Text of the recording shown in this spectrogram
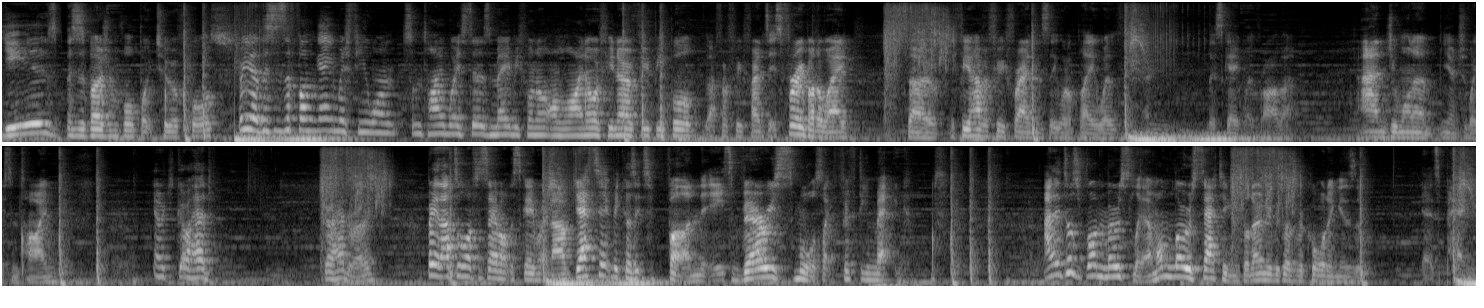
years. This is version 4.2, of course. But yeah, this is a fun game if you want some time wasters, maybe if you're it online, or if you know a few people uh, for free friends. It's free, by the way. So if you have a few friends that you want to play with, and this game with, rather, and you want to, you know, just waste some time, you know, just go ahead. Go ahead, really. But yeah, that's all I have to say about this game right now. Get it because it's fun. It's very small. It's like 50 meg. and it does run mostly. I'm on low settings, but only because recording is a, yeah, it's a pain.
